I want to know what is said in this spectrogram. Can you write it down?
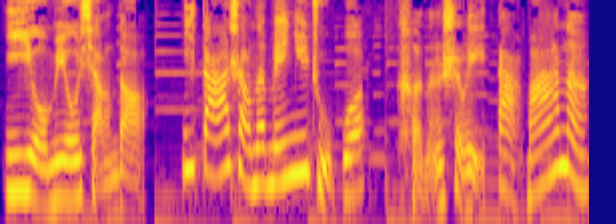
你有没有想到，你打赏的美女主播可能是位大妈呢？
